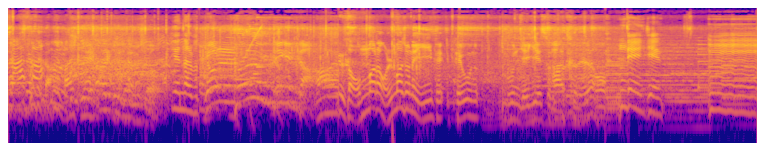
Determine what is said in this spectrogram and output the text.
마이크 마이크 크게 잡으셔야 된다. 옛날부터. 14개입니다. 나 엄마랑 얼마 전에 이 배, 배우분 얘기했었는데. 아 그래요? 근데 이제 음.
